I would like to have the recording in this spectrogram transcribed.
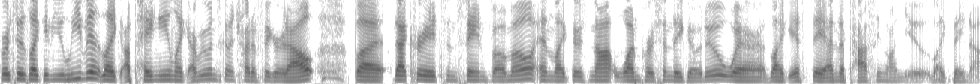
versus like if you leave it like up hanging like everyone's going to try to figure it out but that creates insane fomo and like there's not one person they go to where like if they end up passing on you like they know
